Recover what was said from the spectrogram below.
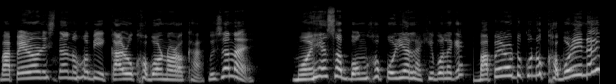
বাপেৰৰ নিচিনা নহবি কাৰো খবৰ নৰখা। বুজিছ নাই? মইহে চব বংশ পৰিয়াল ৰাখিব লাগে। বাপেৰৰতো কোনো খবৰেই নাই?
